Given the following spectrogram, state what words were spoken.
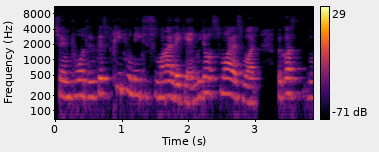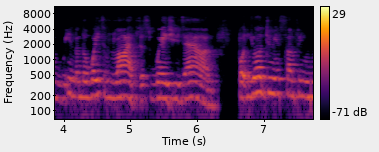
so important because people need to smile again. We don't smile as much because you know the weight of life just weighs you down. But you're doing something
